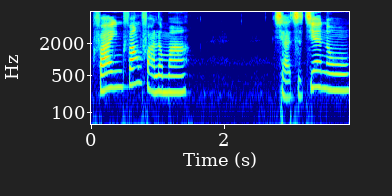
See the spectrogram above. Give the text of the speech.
发音方法了吗？下次见哦。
